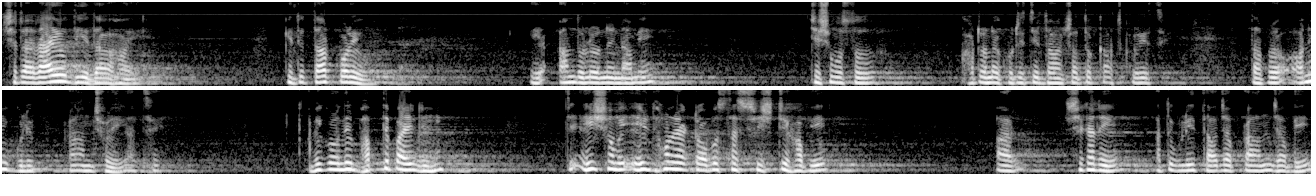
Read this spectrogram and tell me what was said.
সেটা রায়ও দিয়ে দেওয়া হয়। কিন্তু তারপরেও এই আন্দোলনের নামে যে সমস্ত ঘটনা ঘটেছে, ধ্বংসাত্মক কাজ করেছে, তারপরে অনেকগুলি প্রাণ ঝরে গেছে। আমি কোনোদিন ভাবতে পারিনি যে এই সময় এই ধরনের একটা অবস্থার সৃষ্টি হবে আর সেখানে এতগুলি তাজা প্রাণ যাবে।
